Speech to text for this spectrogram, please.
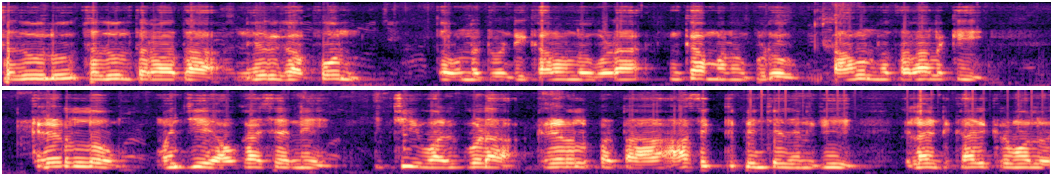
చదువులు చదువుల తర్వాత నేరుగా ఫోన్తో ఉన్నటువంటి కాలంలో కూడా ఇంకా మనం ఇప్పుడు రానున్న తరాలకి క్రీడల్లో మంచి అవకాశాన్ని ఇచ్చి వారికి కూడా క్రీడల పట్ల ఆసక్తి పెంచేదానికి ఇలాంటి కార్యక్రమాలు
